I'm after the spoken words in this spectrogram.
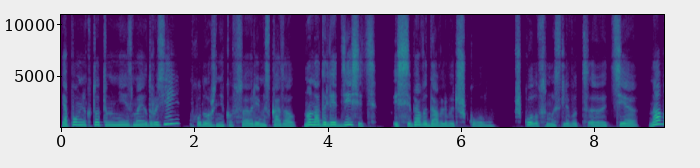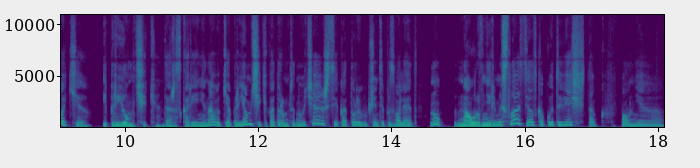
я помню, кто-то мне из моих друзей, художников, в свое время сказал, ну, надо лет 10 из себя выдавливать школу. Школа, в смысле, вот э, те навыки и приемчики, даже скорее не навыки, а приемчики, которым ты научаешься, и которые, в общем, тебе позволяют, ну, на уровне ремесла сделать какую-то вещь так вполне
